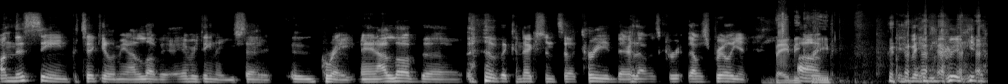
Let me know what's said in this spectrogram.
on this scene particularly, man, I love it. Everything that you said is great, man. I love the the connection to Creed there. That was that was brilliant. Baby Um, Creed. Baby Creed.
